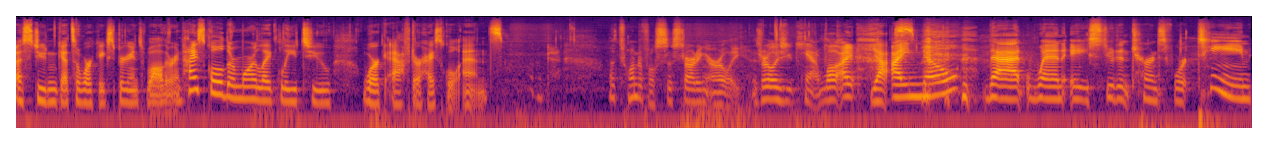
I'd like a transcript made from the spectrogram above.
a student gets a work experience while they're in high school, they're more likely to work after high school ends. That's wonderful. So starting early, as early as you can. Well, I yes. I know that when a student turns 14,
